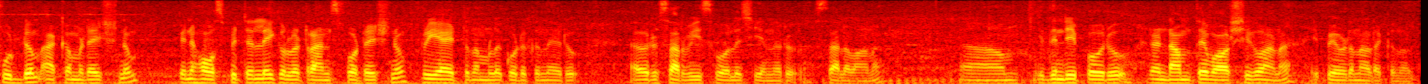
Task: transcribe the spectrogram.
ഫുഡും അക്കോമഡേഷനും പിന്നെ ഹോസ്പിറ്റലിലേക്കുള്ള ട്രാൻസ്പോർട്ടേഷനും ഫ്രീ ആയിട്ട് നമ്മൾ കൊടുക്കുന്ന ഒരു ഒരു സർവീസ് പോലെ ചെയ്യുന്നൊരു സ്ഥലമാണ്. ഇതിന്റെ ഇപ്പോൾ ഒരു രണ്ടാമത്തെ വാർഷികമാണ് ഇപ്പോൾ ഇവിടെ നടക്കുന്നത്.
